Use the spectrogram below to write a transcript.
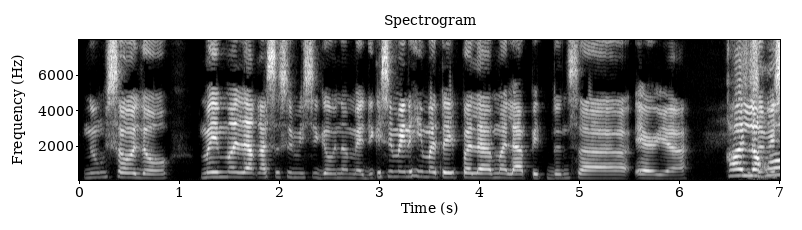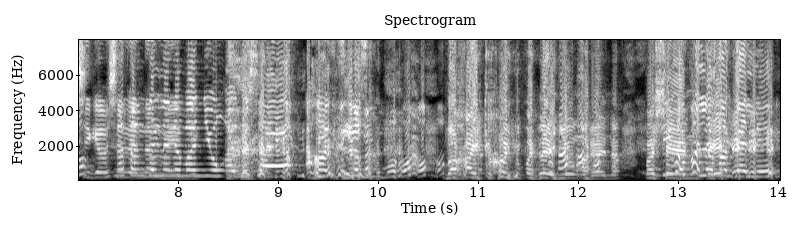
nung solo, may malakas sa sumisigaw na medic. Kasi may nahimatay pala malapit doon sa area. Kala ko, sila natanggal ng na medic. naman yung ano sa audience mo. Baka ikaw yung pala yung ano, Hindi pasyente. mo pala magaling.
